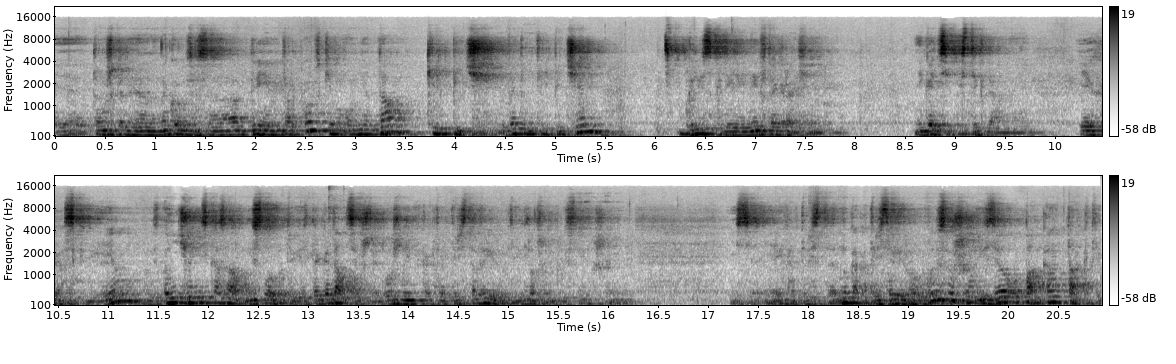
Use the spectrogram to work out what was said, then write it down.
Э, потому что когда я знакомился с Андреем Тарковским, он мне дал кирпич. И в этом кирпиче были склеены фотографии, негативы стеклянные. Я их расклеил. Он ничего не сказал, ни слова. То есть догадался, что я должен их как-то отреставрировать. Я видел, что они были слышали. Я их отреставрировал, ну как отреставрировал, высушил и сделал по контакты.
